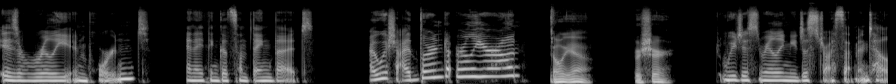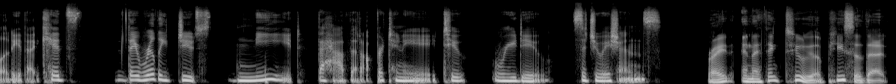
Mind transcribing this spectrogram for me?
is really important and i think that's something that i wish i'd learned earlier on Oh, yeah, for sure. we just really need to stress that mentality that kids they really do need to have that opportunity to redo situations Right. And I think, too, a piece of that,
